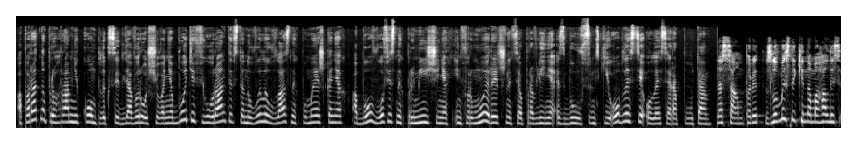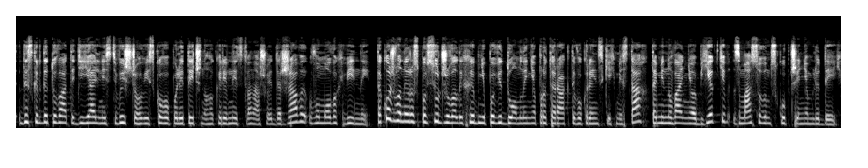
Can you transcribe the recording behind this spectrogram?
Апаратно-програмні комплекси для вирощування ботів фігуранти встановили у власних помешканнях або в офісних приміщеннях, інформує речниця управління СБУ в Сумській області Олеся Рапута. Насамперед, зловмисники намагались дискредитувати діяльність вищого військово-політичного керівництва нашої держави в умовах війни. Також вони розповсюджували хибні повідомлення про теракти в українських містах та мінування об'єктів з масовим скупченням людей.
